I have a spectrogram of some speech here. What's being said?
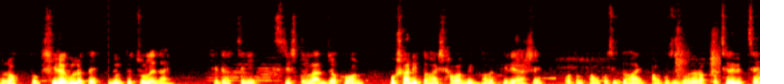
রক্ত শিরাগুলোতে দ্রুত চলে যায়। সেটা হচ্ছে কি, সিস্টোল। আর যখন প্রসারিত হয়, স্বাভাবিকভাবে ফিরে আসে, প্রথম সংকুচিত হয়, সংকুচিত হলে রক্ত ছেড়ে দিচ্ছে,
